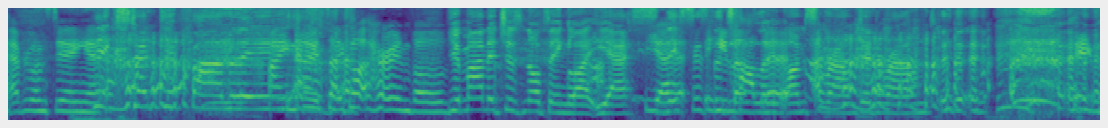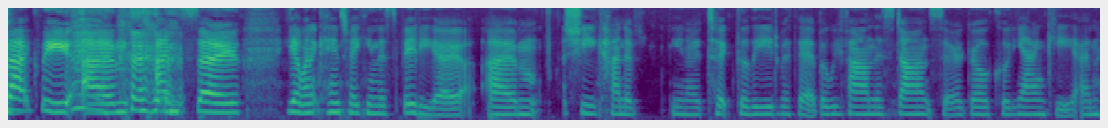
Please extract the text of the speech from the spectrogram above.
you? everyone's doing it. The extended family. I know, so I got her involved. Your manager's nodding like, yes, Yeah, this is the talent. I'm surrounded around. exactly. Um, and so, yeah, when it came to making this video, um, she kind of, you know, took the lead with it. But we found this dancer, a girl called Yankee, and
